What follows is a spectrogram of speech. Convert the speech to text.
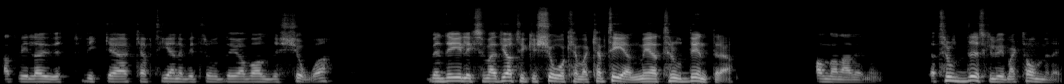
att vi la ut vilka kaptener vi trodde. Jag valde Shaw. Men det är ju liksom att jag tycker Shaw kan vara kapten, men jag trodde inte det. Av någon anledning. Jag trodde det skulle bli McTominay.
